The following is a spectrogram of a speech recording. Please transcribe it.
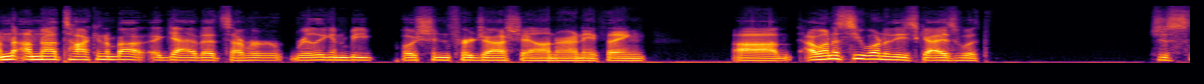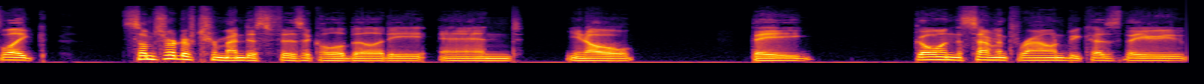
I'm not, I'm not talking about a guy that's ever really going to be pushing for Josh Allen or anything. Um, I want to see one of these guys with just like some sort of tremendous physical ability, and you know they go in the seventh round because they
